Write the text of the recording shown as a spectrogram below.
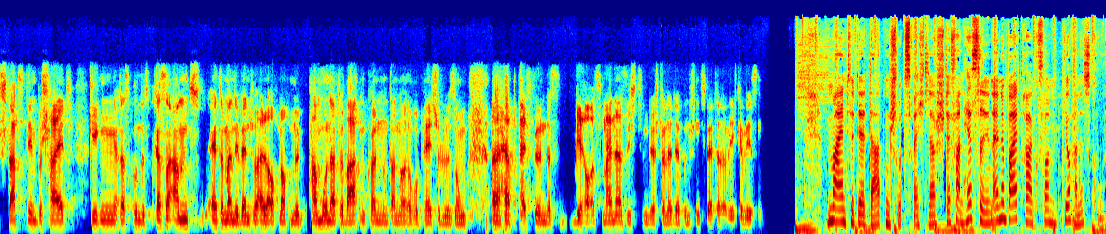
Statt dem Bescheid gegen das Bundespresseamt hätte man eventuell auch noch ein paar Monate warten können und dann eine europäische Lösung äh, herbeiführen. Das wäre aus meiner Sicht in der Stelle der wünschenswertere Weg gewesen meinte der Datenschutzrechtler Stefan Hessel in einem Beitrag von Johannes Kuhn.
